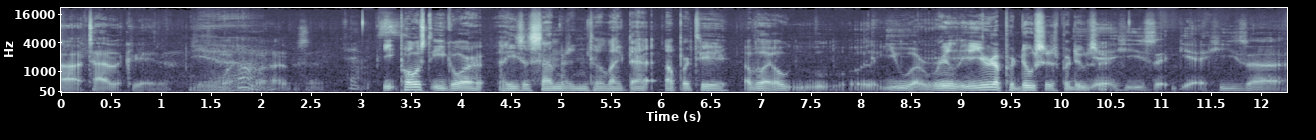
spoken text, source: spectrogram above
Uh, Tyler the Creator. Yeah. Oh. One hundred percent. Facts. E- Post Igor, he's ascended into like that upper tier of like, oh, you are really you're the producer's producer. Yeah, he's uh, yeah he's uh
